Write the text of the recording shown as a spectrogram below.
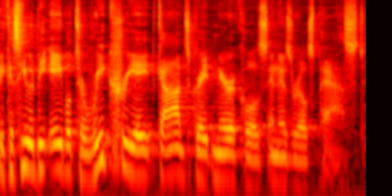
because he would be able to recreate God's great miracles in Israel's past.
